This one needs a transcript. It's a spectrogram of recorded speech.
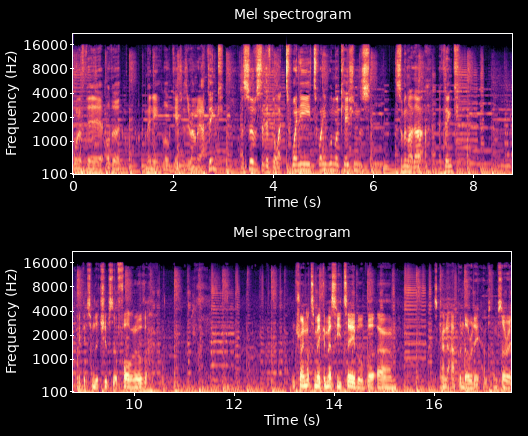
one of the other many locations around here. I think the server said they've got like 20, 21 locations, something like that. I think. Gotta get some of the chips that have fallen over. I'm trying not to make a messy table, but um, it's kind of happened already. I'm, I'm sorry.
